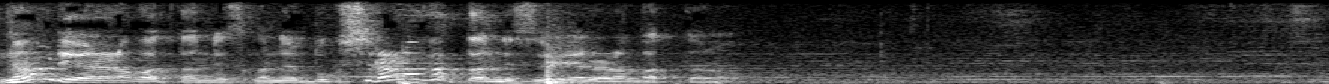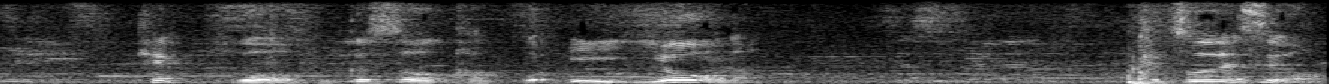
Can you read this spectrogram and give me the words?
なんでやらなかったんですかね。僕知らなかったんですよやらなかったの。結構服装かっこいいような。普通ですよ。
